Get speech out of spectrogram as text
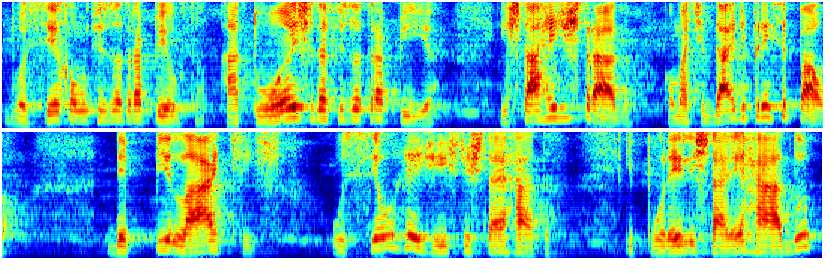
você como fisioterapeuta, atuante da fisioterapia, está registrado como atividade principal de Pilates, o seu registro está errado. E por ele estar errado,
